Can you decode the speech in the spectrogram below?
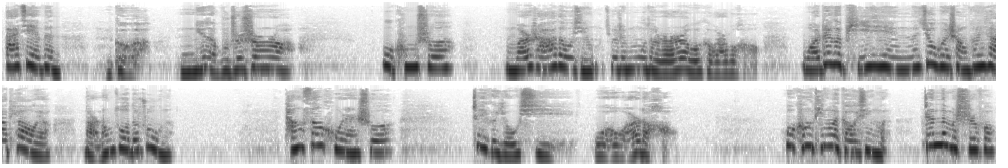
八戒问：“哥哥，你咋不吱声啊？”悟空说：“玩啥都行，就这木头人啊，我可玩不好。”我这个脾气，那就会上蹿下跳呀，哪能坐得住呢？唐僧忽然说：“这个游戏我玩的好。”悟空听了高兴了：“真的吗，师傅？”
